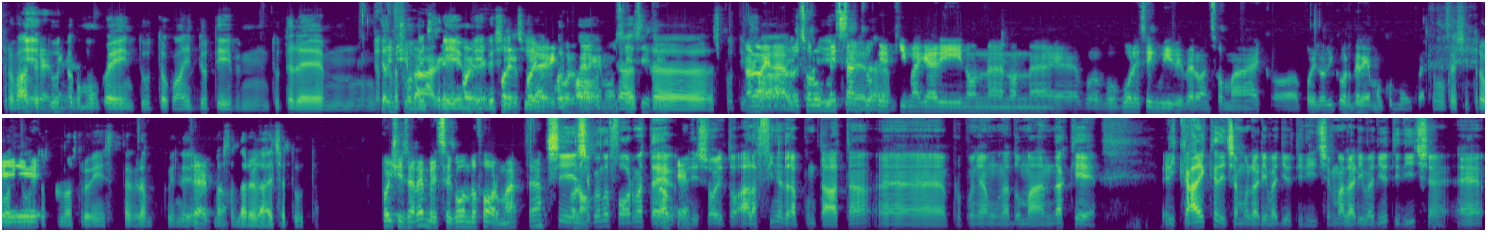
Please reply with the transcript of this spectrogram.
Trovate eh, tutto comunque in tutto qua, in, tutti, in tutte le mh, piattaforme streaming, poi, poi, poi le ricorderemo, podcast, sì, sì, sì. Spotify. No, no, era solo un messaggio per chi magari non, non eh, vuole seguirvi, però insomma, ecco, poi lo ricorderemo comunque. Comunque si trova e... tutto sul nostro Instagram, quindi certo. basta andare là e c'è tutto. Poi ci sarebbe il secondo format? Sì, il no? secondo format è okay. di solito alla fine della puntata eh, proponiamo una domanda che ricalca diciamo la riva Dio ti dice, ma la riva Dio ti dice è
